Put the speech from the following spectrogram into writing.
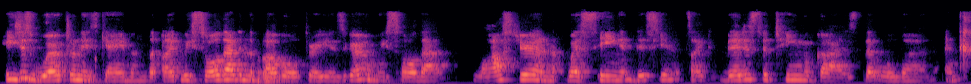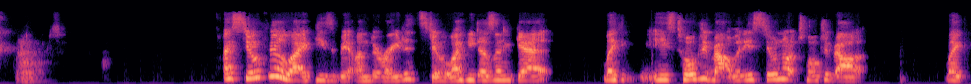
He just worked on his game. And like we saw that in the bubble three years ago, and we saw that last year, and we're seeing it this year. It's like they're just a team of guys that will learn and act. I still feel like he's a bit underrated still. Like he doesn't get like he's talked about, but he's still not talked about like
